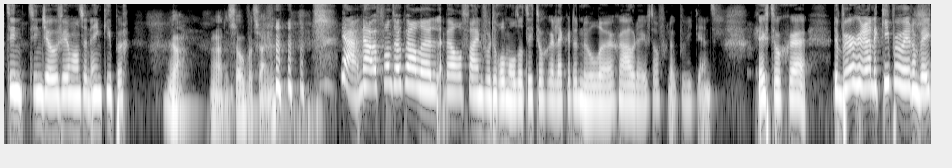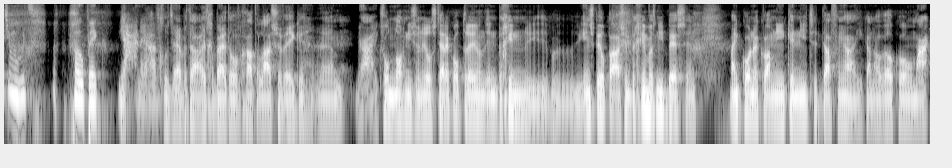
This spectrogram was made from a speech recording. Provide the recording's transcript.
tien, tien Joey Veermans en één keeper. ja. Ja, dat zou ook wat zijn. Hè? Ja, nou, ik vond het ook wel, eh, wel fijn voor Drommel dat hij toch eh, lekker de nul eh, gehouden heeft afgelopen weekend. Geeft toch eh, de burger en de keeper weer een beetje moed. Hoop ik. Ja, nou ja, goed, we hebben het daar uitgebreid over gehad de laatste weken. Ehm, ja, ik vond het nog niet zo'n heel sterk optreden. Want in het begin, die, die inspeelpaas in het begin was niet best. En mijn corner kwam niet een keer niet. Ik dacht van ja, je kan nou wel komen. Maar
